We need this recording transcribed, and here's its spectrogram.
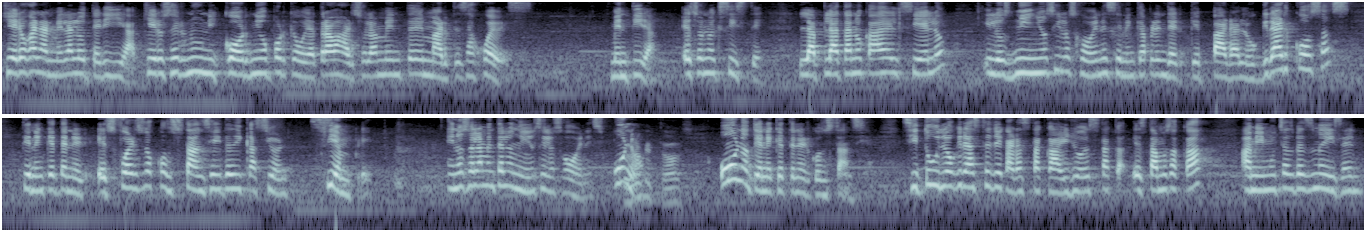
quiero ganarme la lotería, quiero ser un unicornio porque voy a trabajar solamente de martes a jueves. Mentira, eso no existe la plata no cae del cielo y los niños y los jóvenes tienen que aprender que para lograr cosas tienen que tener esfuerzo, constancia y dedicación siempre. Y no solamente los niños y los jóvenes, uno. Uno tiene que tener constancia. Si tú lograste llegar hasta acá y yo estamos acá, a mí muchas veces me dicen,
